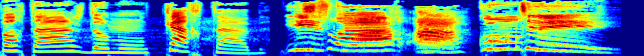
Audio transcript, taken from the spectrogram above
reportage dans mon cartable. Histoire à compter.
